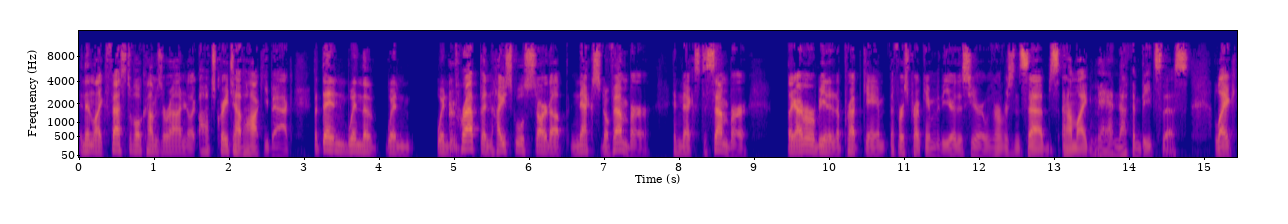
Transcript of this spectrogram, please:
and then like festival comes around, you're like, oh, it's great to have hockey back. But then when the when when prep and high school start up next November and next December, like I remember being at a prep game, the first prep game of the year this year with Rivers and Sebs, and I'm like, man, nothing beats this. Like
